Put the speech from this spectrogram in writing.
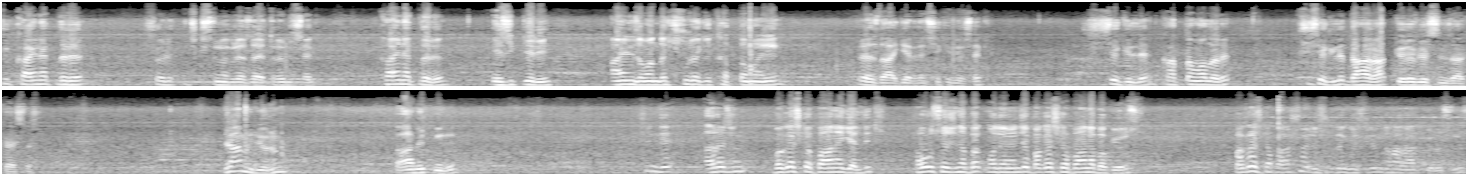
Şu kaynakları şöyle iç kısmına biraz daha yatırabilirsek. Kaynakları, ezikleri, aynı zamanda şuradaki katlamayı biraz daha geriden çekebilirsek. Şu şekilde katlamaları şu şekilde daha rahat görebilirsiniz arkadaşlar. Devam ediyorum. Daha bitmedi. Şimdi aracın bagaj kapağına geldik. Havuz sacına bakmadan önce bagaj kapağına bakıyoruz. Bagaj kapağı şöyle şuradan göstereyim daha rahat görürsünüz.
